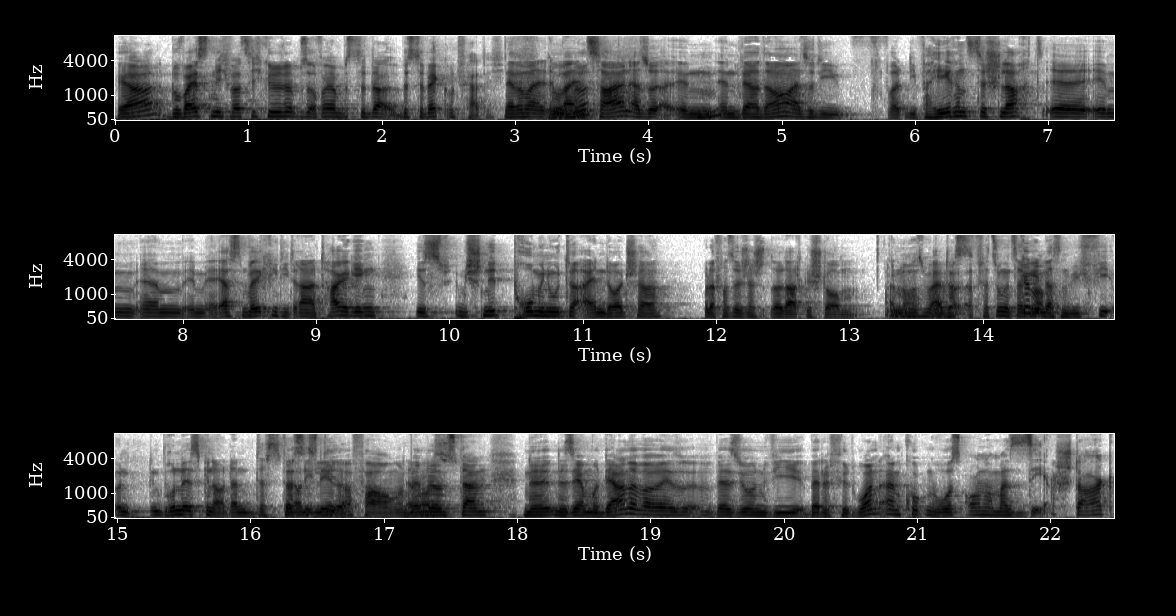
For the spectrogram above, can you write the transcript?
Ja, du weißt nicht, was dich getötet hat, bis auf einmal bist du da, bist du weg und fertig. Ja, wenn man So, in ne? Zahlen, also in, in Verdun, also die, die verheerendste Schlacht äh, im, ähm, im Ersten Weltkrieg, die 300 Tage ging, ist im Schnitt pro Minute ein deutscher oder französischer Soldat gestorben. Und Genau. muss man einfach auf der Zunge zergehen genau. lassen, wie viel. Und im Grunde ist genau dann das, Das genau ist die Erfahrung. Und wenn wir daraus. uns dann eine, eine sehr moderne Version wie Battlefield One angucken, wo es auch nochmal sehr stark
